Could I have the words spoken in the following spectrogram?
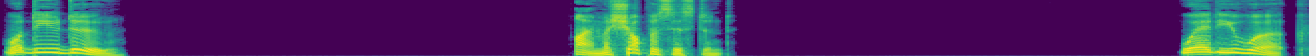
What do you do? I'm a shop assistant. Where do you work?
